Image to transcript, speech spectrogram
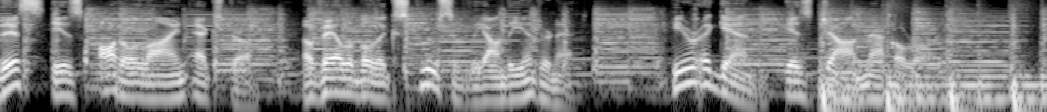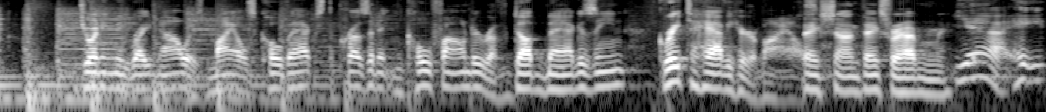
This is Autoline Extra, available exclusively on the internet. Here again is John McElroy. Joining me right now is Myles Kovacs, the president and co founder of Dub Magazine. Great to have you here, Myles. Thanks, John. Thanks for having me. Yeah. Hey,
